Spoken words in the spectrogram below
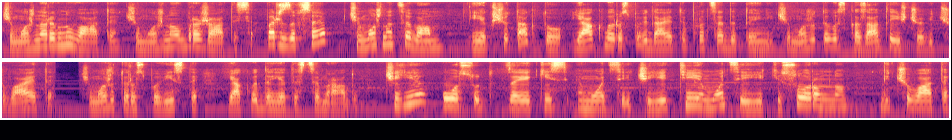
чи можна ревнувати, чи можна ображатися. Перш за все, чи можна це вам? І якщо так, то як ви розповідаєте про це дитині? Чи можете ви сказати і що відчуваєте? Чи можете розповісти, як ви даєте з цим раду? Чи є осуд за якісь емоції, чи є ті емоції, які соромно відчувати,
